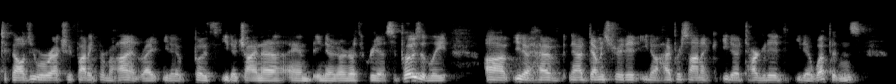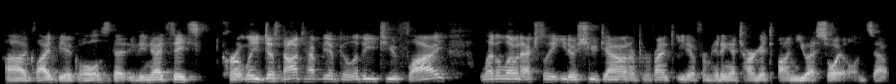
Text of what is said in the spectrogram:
technology where we're actually fighting from behind. Right, you know both you know China and you know North Korea supposedly uh, you know, have now demonstrated, you know, hypersonic, you know, targeted, you know, weapons, uh, glide vehicles that the United States currently does not have the ability to fly, let alone actually, you know, shoot down or prevent, you know, from hitting a target on U.S. soil. And so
